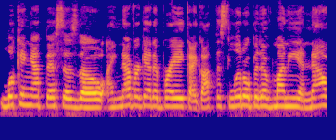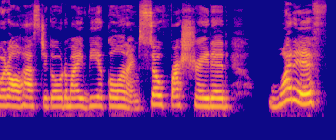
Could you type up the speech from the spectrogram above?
looking at this as though I never get a break, I got this little bit of money and now it all has to go to my vehicle and I'm so frustrated, what if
